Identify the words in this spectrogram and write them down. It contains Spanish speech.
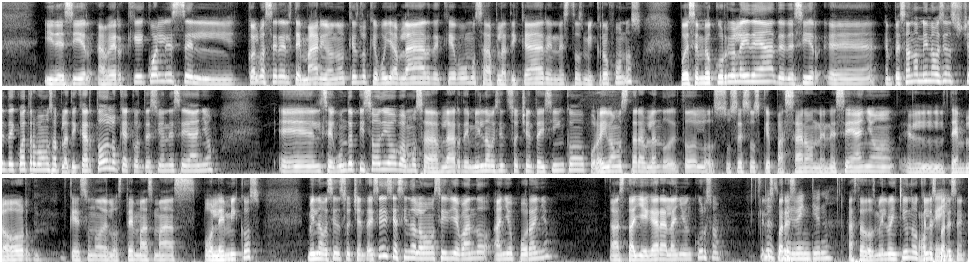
y decir, a ver, ¿qué, cuál es el, cuál va a ser el temario, ¿no? ¿Qué es lo que voy a hablar? ¿De qué vamos a platicar en estos micrófonos? Pues se me ocurrió la idea de decir, eh, empezando en 1984 vamos a platicar todo lo que aconteció en ese año. El segundo episodio vamos a hablar de 1985, por ahí vamos a estar hablando de todos los sucesos que pasaron en ese año, el temblor, que es uno de los temas más polémicos, 1986, y así nos lo vamos a ir llevando año por año hasta llegar al año en curso. ¿Qué les parece? 2021. Hasta 2021, ¿qué les parece?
